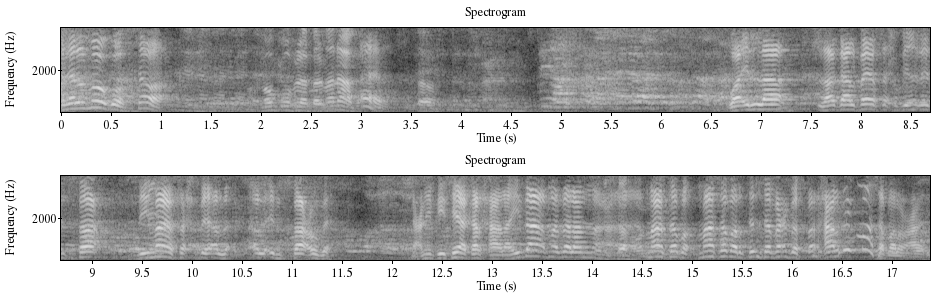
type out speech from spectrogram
مثل الموقوف سواء موقوف له بالمنافع أيوه. وإلا لا قال فيصح به الانتفاع فيما يصح به ال- الانتفاع به. يعني في تلك الحالة إذا مثلا ما صبر ما صبر تنتفع به في الحالة ما صبر عادي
